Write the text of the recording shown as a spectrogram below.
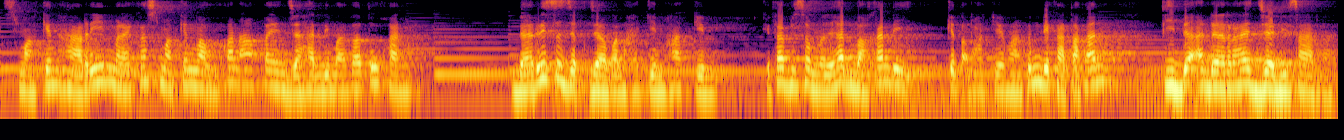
semakin hari mereka semakin melakukan apa yang jahat di mata Tuhan. Dari sejak zaman hakim-hakim, Kita bisa melihat bahkan di kitab Hakim-Hakim dikatakan tidak ada raja di sana.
